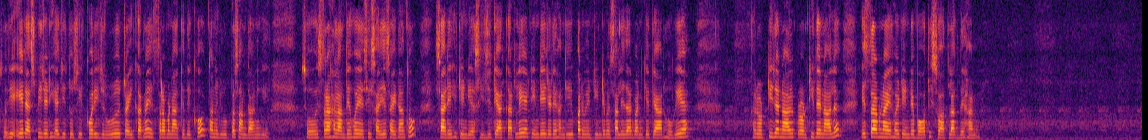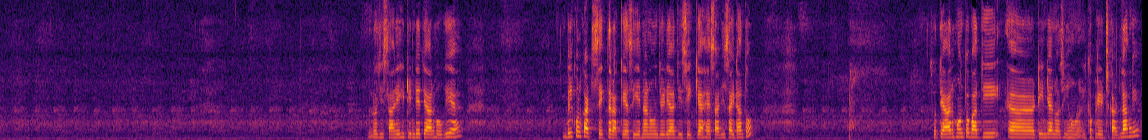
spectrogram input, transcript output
ਸੋ ਜੀ, ਇਹ ਰੈਸਪੀ ਜਿਹੜੀ ਹੈ ਜੀ, ਤੁਸੀਂ ਇੱਕ ਵਾਰੀ ਜ਼ਰੂਰ ਟਰਾਈ ਕਰਨਾ, ਇਸ ਤਰ੍ਹਾਂ ਬਣਾ ਕੇ ਦੇਖੋ, ਤੁਹਾਨੂੰ ਜ਼ਰੂਰ ਪਸੰਦ ਆਣਗੇ। ਸੋ ਇਸ ਤਰ੍ਹਾਂ ਹਿਲਾਉਂਦੇ ਹੋਏ ਅਸੀਂ ਸਾਰੀਆਂ ਸਾਈਡਾਂ ਤੋਂ ਸਾਰੇ ਹੀ ਟਿੰਡੇ ਅਸੀਂ ਜੀ ਤਿਆਰ ਕਰ ਲਏ ਆ ਟਿੰਡੇ ਜਿਹੜੇ, ਹਾਂਜੀ, ਭਰਵੇਂ ਟਿੰਡੇ ਮਸਾਲੇਦਾਰ ਬਣ ਕੇ ਤਿਆਰ ਹੋ ਗਏ ਆ ਰੋਟੀ ਦੇ ਨਾਲ, ਪਰੌਂਠੀ ਦੇ ਨਾਲ ਇਸ ਤਰ੍ਹਾਂ ਬਣਾਏ ਹੋਏ ਟਿੰਡੇ ਬਹੁਤ ਹੀ ਸਵਾਦ ਲੱਗਦੇ ਹਨ। ਲੋ ਜੀ, ਸਾਰੇ ਹੀ ਟਿੰਡੇ ਤਿਆਰ ਹੋ ਗਏ ਆ ਬਿਲਕੁਲ ਘੱਟ ਸੇਕ ਤੇ ਰੱਖ ਕੇ ਅਸੀਂ ਇਹਨਾਂ ਨੂੰ ਜਿਹੜਾ ਜੀ ਸੇਕਿਆ ਹੈ ਸਾਰੀ ਸਾਈਡਾਂ ਤੋਂ। ਸੋ ਤਿਆਰ ਹੋਣ ਤੋਂ ਬਾਅਦ ਜੀ ਟਿੰਡਿਆਂ ਨੂੰ ਅਸੀਂ ਹੁਣ ਇੱਕ ਪਲੇਟ 'ਚ ਕੱਢ ਲਾਂਗੇ।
